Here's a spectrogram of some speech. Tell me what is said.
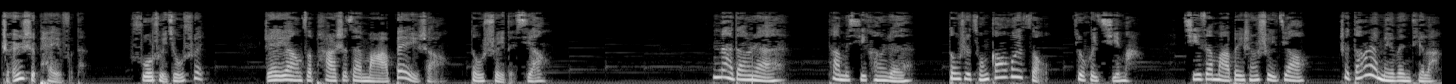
真是佩服他，说睡就睡，这样子怕是在马背上都睡得香。那当然，他们西康人都是从刚会走就会骑马，骑在马背上睡觉，这当然没问题了。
